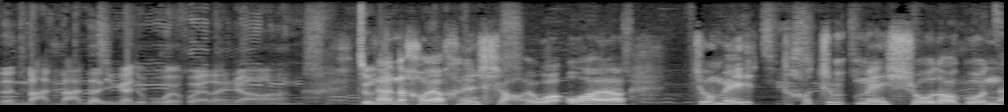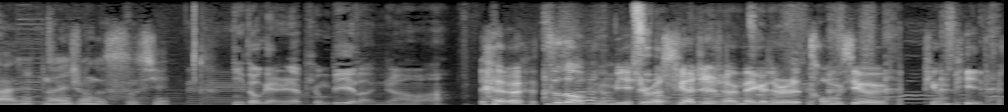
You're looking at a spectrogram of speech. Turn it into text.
那男男的应该就不会回了，你知道吗？就男的好像很少，我我好像就没好真没收到过男男生的私信，你都给人家屏蔽了，你知道吗？自动屏蔽是吧？自动屏蔽设置成那个就是同性屏蔽的。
